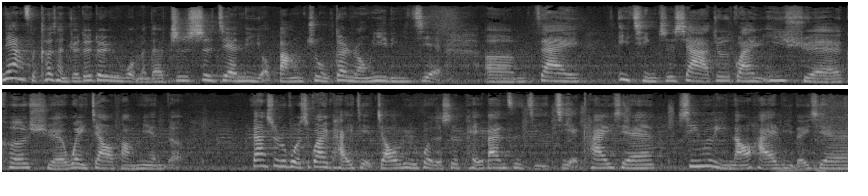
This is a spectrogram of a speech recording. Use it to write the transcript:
那样子课程绝对对于我们的知识建立有帮助，更容易理解，呃，在疫情之下，就是关于医学、科学、卫教方面的。但是，如果是关于排解焦虑，或者是陪伴自己解开一些心理脑海里的一些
